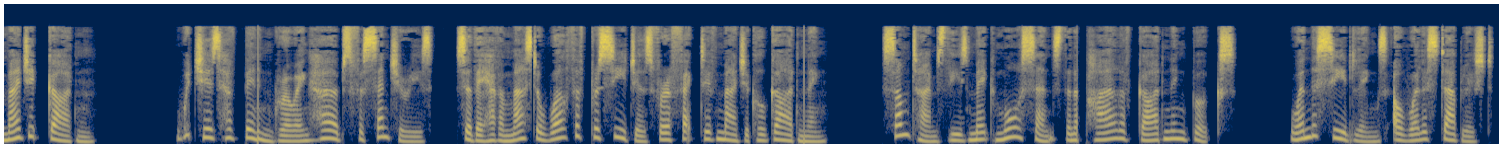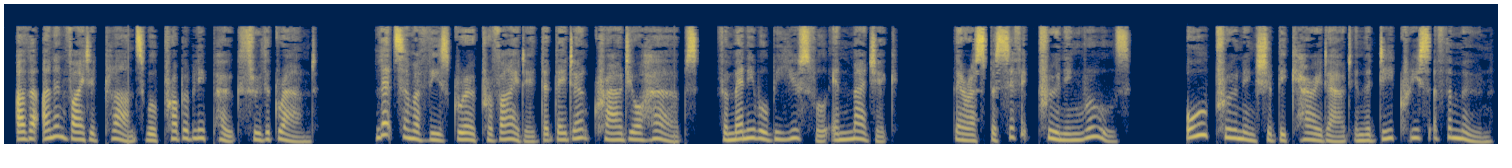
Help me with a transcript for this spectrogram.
Magick Garden. Witches have been growing herbs for centuries, so they have amassed a wealth of procedures for effective magical gardening. Sometimes these make more sense than a pile of gardening books. When the seedlings are well established, other uninvited plants will probably poke through the ground. Let some of these grow provided that they don't crowd your herbs, for many will be useful in magic. There are specific pruning rules. All pruning should be carried out in the decrease of the moon.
